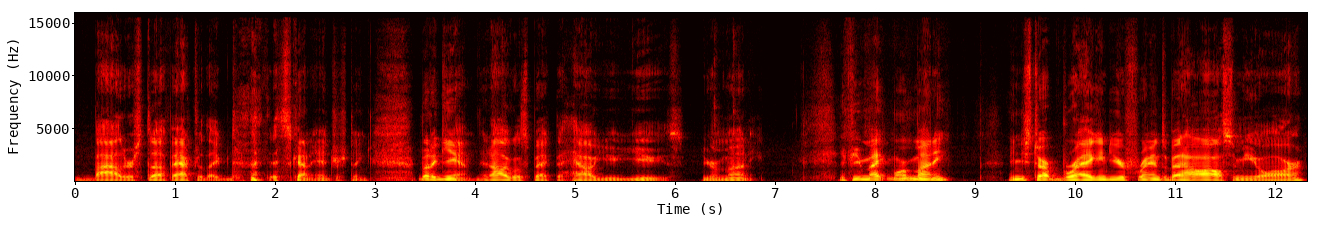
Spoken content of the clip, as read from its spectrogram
buy their stuff after they've done it. It's kind of interesting, but again, it all goes back to how you use your money. If you make more money and you start bragging to your friends about how awesome you are,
